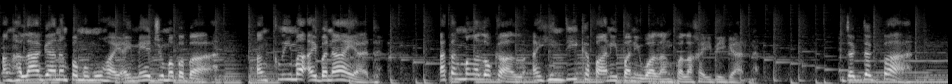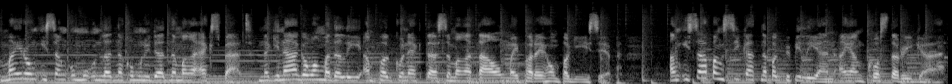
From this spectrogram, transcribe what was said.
Ang halaga ng pamumuhay ay medyo mababa, ang klima ay banayad, at ang mga lokal ay hindi kapani-paniwalang palakaibigan. Dagdag pa, mayroong isang umuunlad na komunidad ng mga expat na ginagawang madali ang pagkonekta sa mga taong may parehong pag-iisip. Ang isa pang sikat na pagpipilian ay ang Costa Rica,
